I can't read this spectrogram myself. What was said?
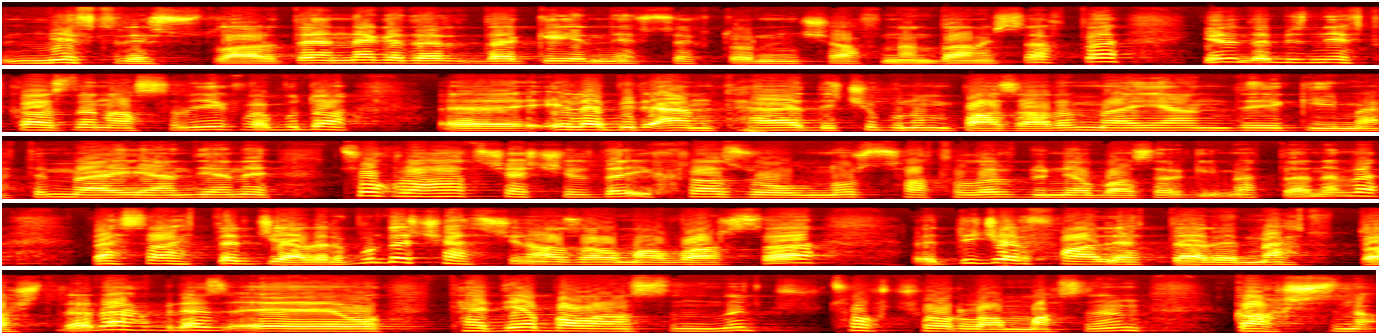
neft resursları da nə qədər də qeyri-neft sektorunun inkişafından danışsaq da, yenə də biz neft qazdan asılıyıq və bu da elə bir əmtədir ki, bunun bazarı müəyyəndir, qiyməti müəyyəndir. Yəni çox rahat şəkildə ixrac olunur, satılır dünya bazar qiymətlərinə və vəsaitlər gəlir. Burada kəskin azalma varsa, digər fəaliyyətləri məhdudlaşdıraraq biraz e, o tədqiq balansının çox korlanmasının qarşısını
